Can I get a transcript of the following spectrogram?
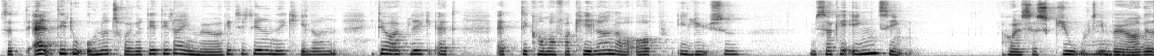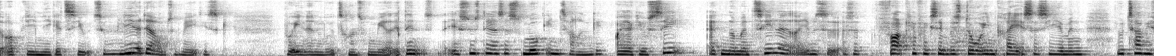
Så alt det, du undertrykker, det er det, der er i mørke, det er det, der er nede i kælderen. I det øjeblik, at, at det kommer fra kælderen og op i lyset, så kan ingenting holde sig skjult mm. i mørket og blive negativt. Så mm. bliver det automatisk på en eller anden måde transformeret. Den, jeg synes, det er så smuk en tanke. Og jeg kan jo se, at når man tillader, jamen, så, altså, folk kan for eksempel stå i en kreds og sige, jamen, nu tager vi,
